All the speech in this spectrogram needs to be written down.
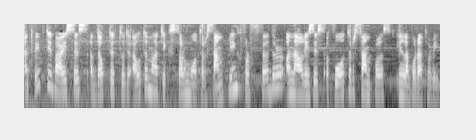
and with devices adapted to the automatic stormwater sampling for further analysis of water samples in laboratory.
